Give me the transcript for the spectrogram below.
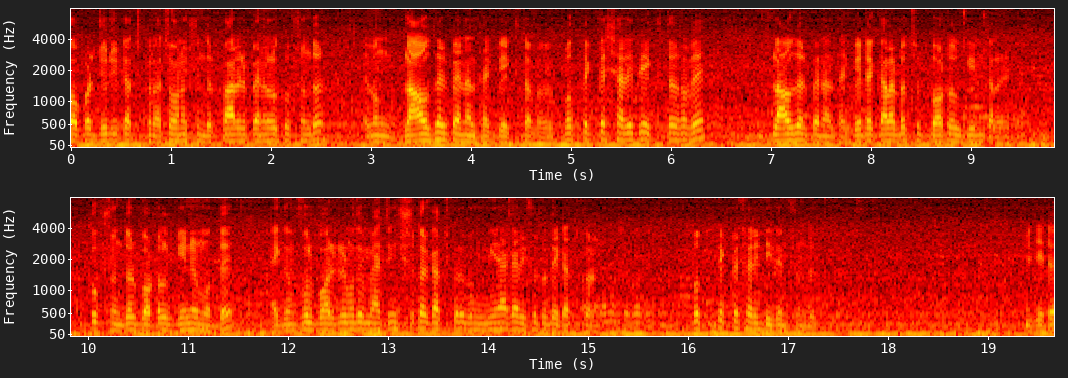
কপার জরির কাজ করা আছে অনেক সুন্দর। পাড়ের প্যানেলও খুব সুন্দর এবং ব্লাউজের প্যানেল থাকবে এক্সট্রা পাবে প্রত্যেকটা শাড়িতে এক্সট্রা হবে ব্লাউজের প্যানেল থাকবে। এটা কালারটা হচ্ছে বটল গ্রিন কালার এটা। খুব সুন্দর বটল গ্রিনের মধ্যে, একদম ফুল বডিটার মধ্যে ম্যাচিং সুতার কাজ করে এবং মিনাকারি সুতো দিয়ে কাজ করা। প্রত্যেকটা শাড়ি ডিজাইন সুন্দর। এই যে এটা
